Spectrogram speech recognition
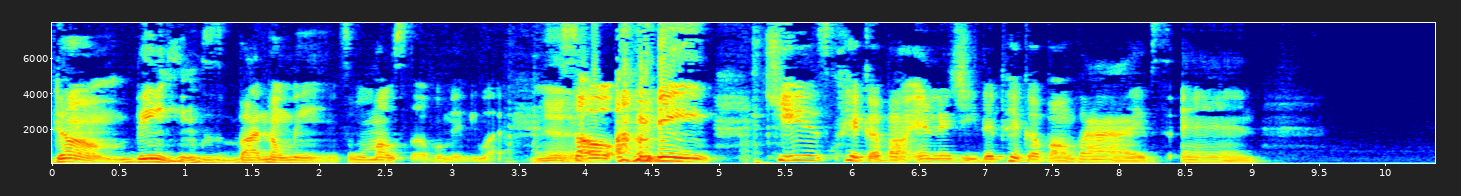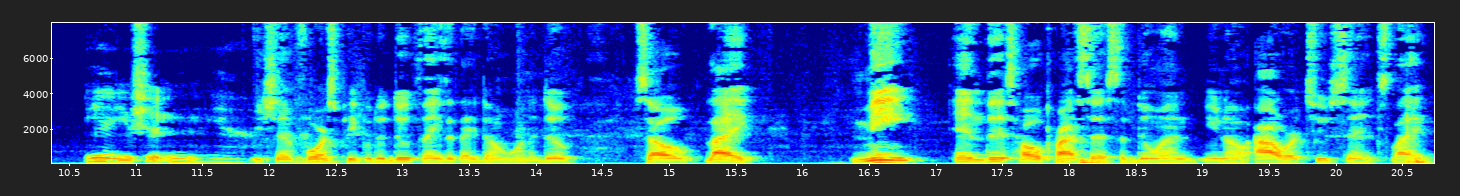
dumb beings by no means. Well, most of them anyway. yeah. So, I mean, kids pick up on energy. They pick up on vibes and yeah, you shouldn't, yeah. You shouldn't force people to do things that they don't want to do. So, like me in this whole process of doing, you know, our two cents, like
